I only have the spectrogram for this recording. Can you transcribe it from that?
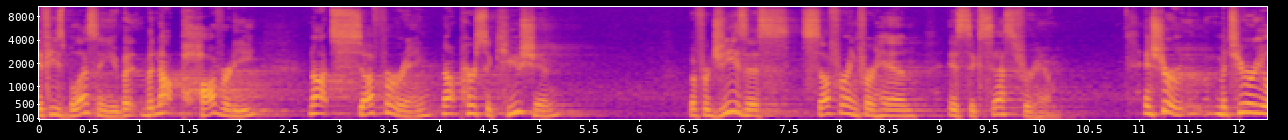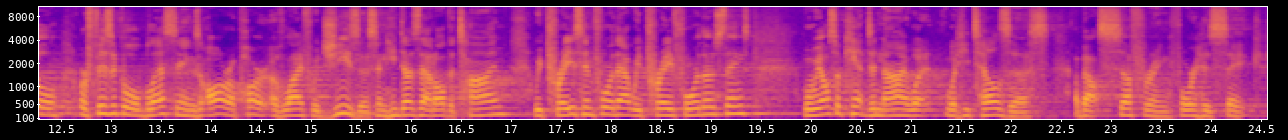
if He's blessing you, but, but not poverty, not suffering, not persecution. But for Jesus, suffering for Him is success for Him. And sure, material or physical blessings are a part of life with Jesus, and He does that all the time. We praise Him for that, we pray for those things. But we also can't deny what, what He tells us about suffering for His sake.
